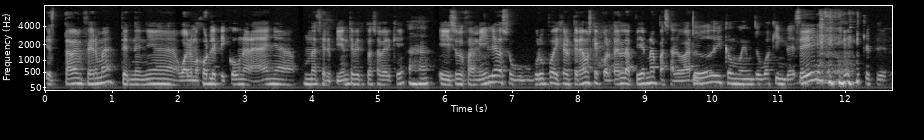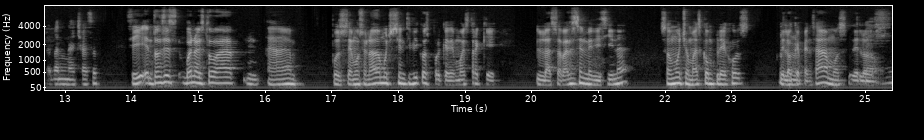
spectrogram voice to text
estaba enferma, tenía, o a lo mejor le picó una araña, una serpiente, vete tú a saber qué. Ajá. Y su familia o su grupo dijeron, tenemos que cortar la pierna para salvarlo. Uy, como en The Walking Dead. Sí, Que te dan un hachazo. sí, entonces, bueno, esto ha, ha, pues emocionado a muchos científicos porque demuestra que los avances en medicina son mucho más complejos de lo que pensábamos, de los,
